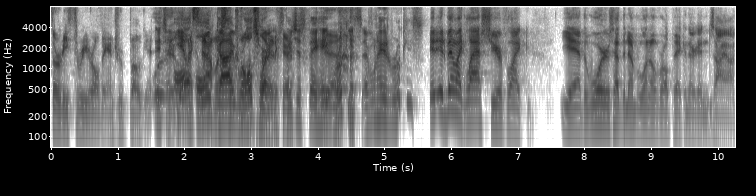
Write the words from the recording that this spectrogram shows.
33 year old Andrew Bogut. it's to all yeah, establish old the guy role players. They just they hate Yeah. rookies. Everyone hated rookies. It had been like last year if like yeah the Warriors had the number one overall pick and they're getting Zion.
